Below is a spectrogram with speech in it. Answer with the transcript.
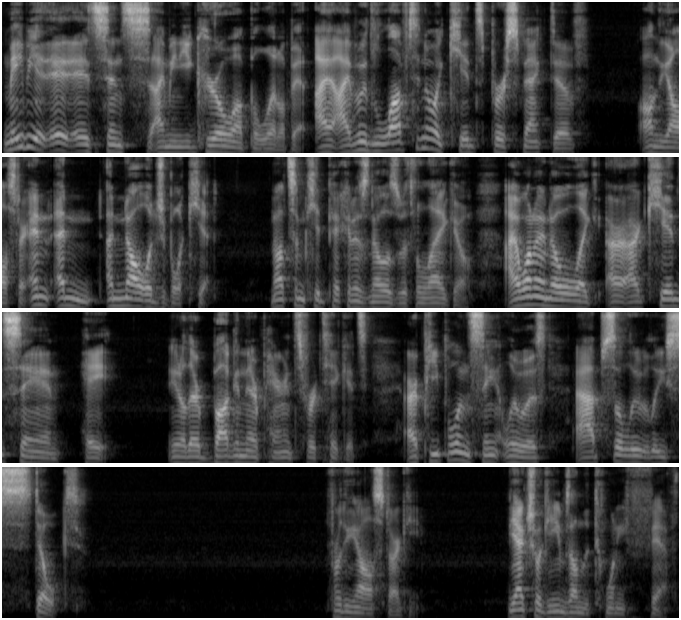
maybe it, it, it's since I mean you grow up a little bit. I, I would love to know a kid's perspective on the All Star and and a knowledgeable kid, not some kid picking his nose with a Lego. I want to know like are, are kids saying, "Hey, you know they're bugging their parents for tickets." Are people in St. Louis absolutely stoked for the All Star game? The actual game's on the 25th.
